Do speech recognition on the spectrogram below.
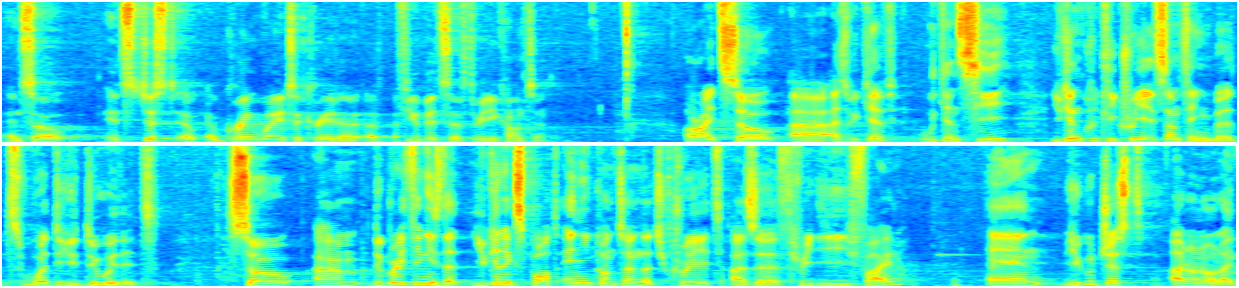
And so it's just a, a great way to create a, a, few bits of 3D content. All right, so uh, as we can, we can see, you can quickly create something, but what do you do with it? So um, the great thing is that you can export any content that you create as a 3D file, and you could just, I don't know, like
